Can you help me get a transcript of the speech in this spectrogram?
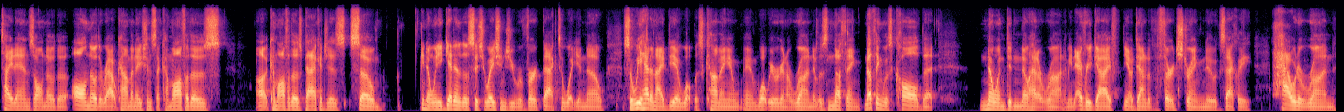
tight ends all know the all know the route combinations that come off of those uh, come off of those packages. So, you know, when you get into those situations, you revert back to what you know. So we had an idea what was coming and, and what we were going to run. It was nothing. Nothing was called that no one didn't know how to run. I mean, every guy, you know, down to the third string knew exactly how to run,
